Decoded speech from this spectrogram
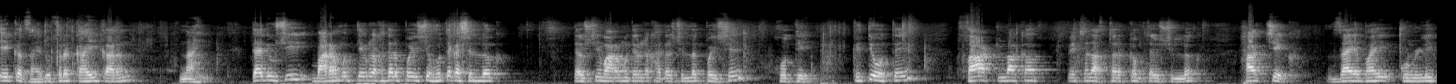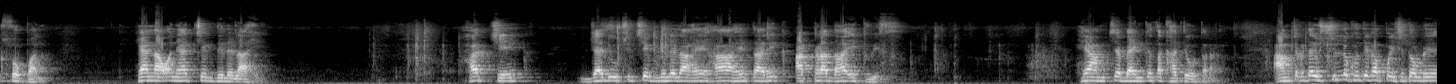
एकच आहे दुसरं काही कारण नाही. त्या दिवशी बारामतीवर खात्याला पैसे होते का शिल्लक? त्या दिवशी बारामतीवर खात्याला शिल्लक पैसे होते. किती होते? साठ लाखापेक्षा जास्त रक्कम त्या दिवशी शिल्लक. हा चेक जायभाई कुंडलिक सोपान ह्या नावाने हा चेक दिलेला आहे. हा चेक ज्या दिवशी चेक दिलेला आहे हा आहे तारीख अठरा दहा एकवीस. हे आमच्या बँकेचा खाते उतारा. आमच्याकडे त्यावेळी शिल्लक होते का पैसे तेवढे?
